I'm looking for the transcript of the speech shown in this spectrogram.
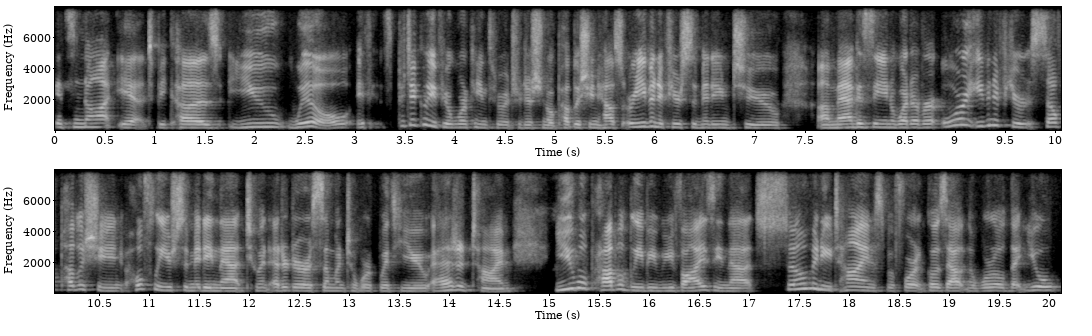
it's not it because you will if particularly if you're working through a traditional publishing house or even if you're submitting to a magazine or whatever or even if you're self-publishing hopefully you're submitting that to an editor or someone to work with you ahead of time you will probably be revising that so many times before it goes out in the world that you'll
